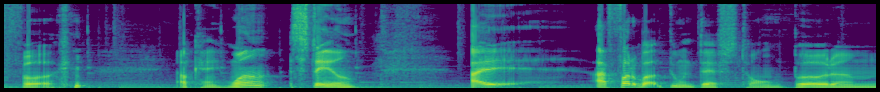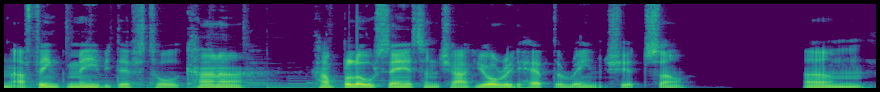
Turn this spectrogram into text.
Fuck. okay, well, still... I I thought about doing Death's Toll, but um, I think maybe Death's Toll kinda, kinda blows ass on Chaac. You already have the rain shit, so... Um,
